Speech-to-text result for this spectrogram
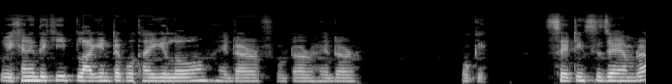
তো এখানে দেখি প্লাগইনটা কোথায় গেল? হেডার ফুটার হেডার ওকে সেটিংসে যাই আমরা।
